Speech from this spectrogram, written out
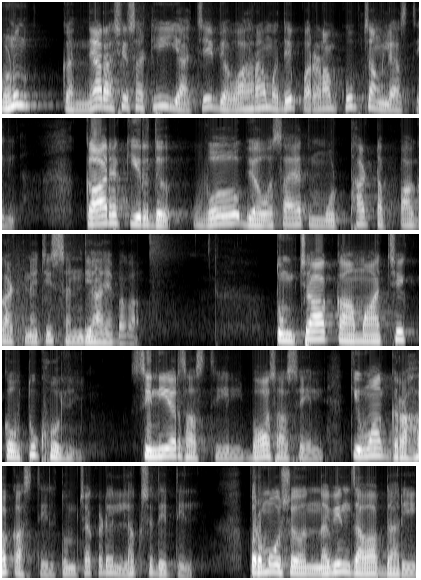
म्हणून कन्या राशीसाठी याचे व्यवहारामध्ये परिणाम खूप चांगले असतील. कारकीर्द व व्यवसायात मोठा टप्पा गाठण्याची संधी आहे बघा. तुमच्या कामाचे कौतुक होईल. सिनियर्स असतील बॉस असेल किंवा ग्राहक असतील तुमच्याकडे लक्ष देतील. प्रमोशन नवीन जबाबदारी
